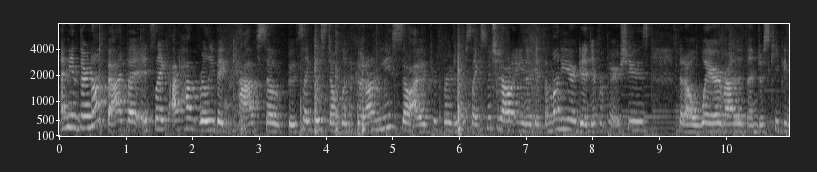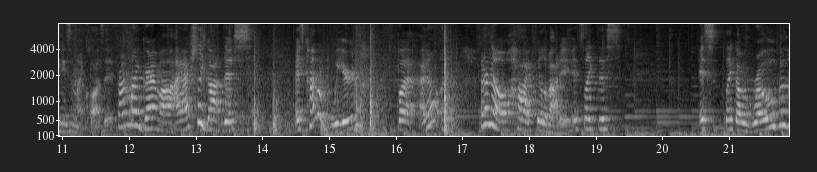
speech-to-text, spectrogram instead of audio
I mean they're not bad but it's like I have really big calves so boots like this don't look good on me so I would prefer to just like switch it out and either get the money or get a different pair of shoes that I'll wear rather than just keeping these in my closet. From my grandma, I actually got this, it's kind of weird, but I don't, I don't know how I feel about it. It's like this, it's like a robe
